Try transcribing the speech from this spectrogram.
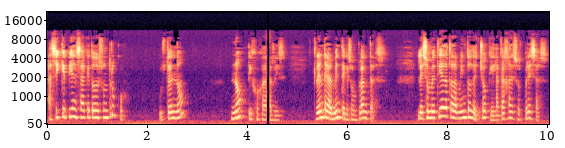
Así que piensa que todo es un truco. ¿Usted no? No, dijo Harris. Creen realmente que son plantas. Le sometí a tratamiento de choque, la caja de sorpresas.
